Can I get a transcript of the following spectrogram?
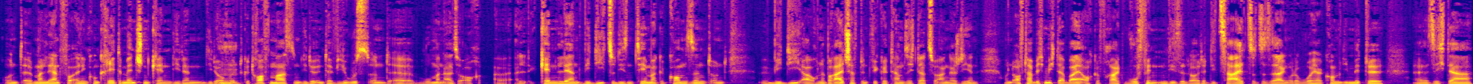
Und äh, man lernt vor allen Dingen konkrete Menschen kennen, die dann, die du mhm. auch getroffen hast und die du interviewst und äh, wo man also auch äh, kennenlernt, wie die zu diesem Thema gekommen sind und wie die auch eine Bereitschaft entwickelt haben, sich da zu engagieren. Und oft habe ich mich dabei auch gefragt, wo finden diese Leute die Zeit sozusagen oder woher kommen die Mittel, äh, sich da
